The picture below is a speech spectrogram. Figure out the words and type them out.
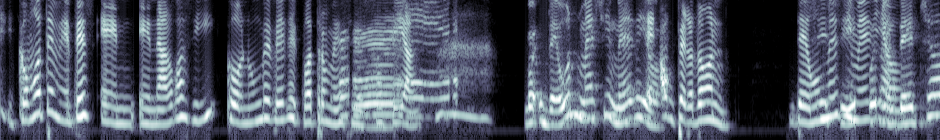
¿Y cómo te metes en, algo así con un bebé de cuatro meses, Sofía? De un mes y medio. Eh, oh, perdón, de un mes y medio. Bueno, de hecho,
